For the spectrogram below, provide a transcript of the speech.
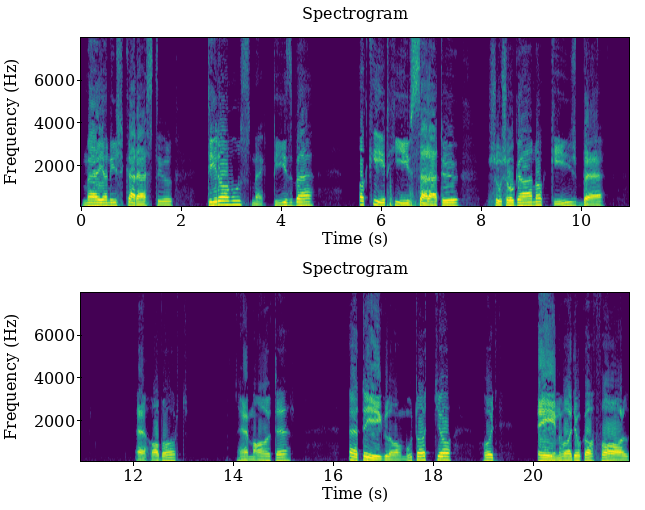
melyen is keresztül Tiramus meg tízbe a két hív szerető susogának kis be. E habarcs, e malter, e tégla mutatja, hogy én vagyok a fal,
